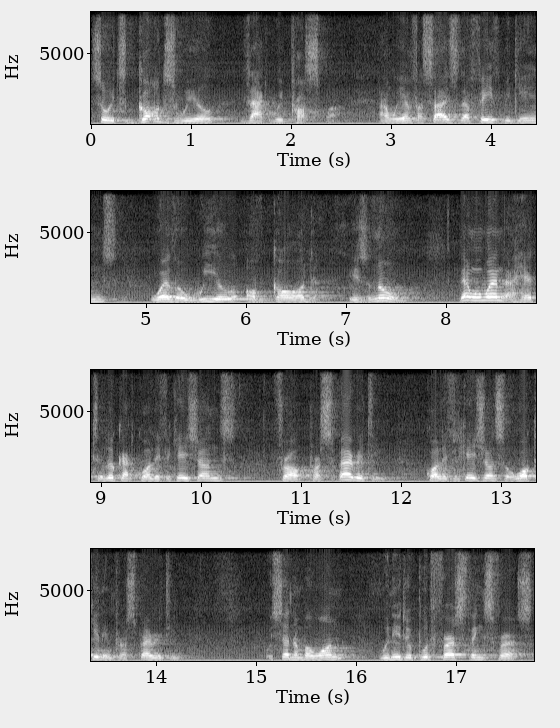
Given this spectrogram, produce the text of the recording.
So it's God's will that we prosper. And we emphasize that faith begins where the will of God is known. Then we went ahead to look at qualifications for prosperity, qualifications for walking in prosperity. We said number one, we need to put first things first.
